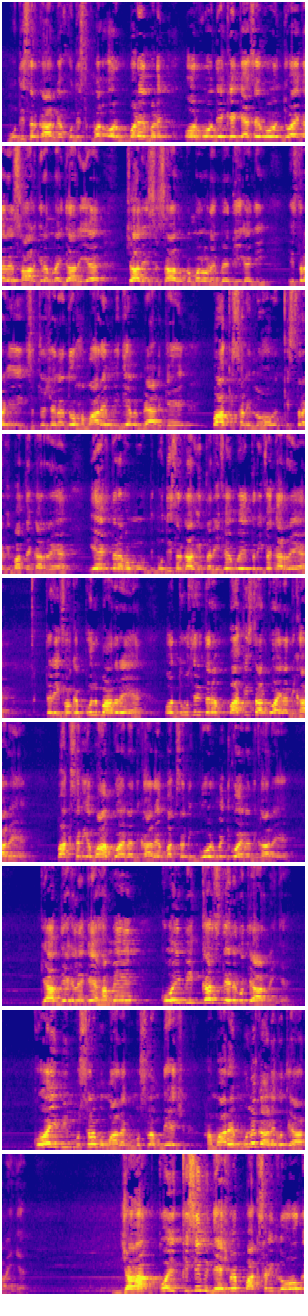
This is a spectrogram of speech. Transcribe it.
مودی سرکار کا خود استقبال، اور بڑے بڑے اور وہ دیکھے کیسے وہ انجوائے کر رہے سال گرہ منائی جا رہی ہے۔ چالیس سال مکمل ہونے پہ، ٹھیک ہے جی۔ اس طرح کی سچویشن ہے تو ہمارے میڈیا پہ بیٹھ کے پاکستانی لوگ کس طرح کی باتیں کر رہے ہیں۔ ایک طرف مودی سرکار کی تعریفیں پہ تعریفیں کر رہے ہیں، تعریفوں کے پل باندھ رہے ہیں اور دوسری طرف پاکستان کو آئینہ دکھا رہے ہیں۔ پاکستانی عوام کو آئینہ دکھا رہے ہیں، پاکستانی گورنمنٹ کو آئینہ دکھا رہے ہیں۔ کہ آپ دیکھ لیں کہ ہمیں کوئی بھی قرض دینے کو تیار نہیں ہے۔ کوئی بھی مسلم ممالک، مسلم دیش ہمارے ملک آنے کو تیار نہیں ہے۔ جہاں کوئی کسی بھی دیش میں پاکستانی لوگ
